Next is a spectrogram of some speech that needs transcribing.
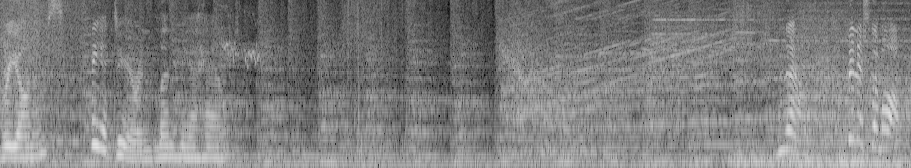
Grianos, be a dear and lend me a hand. Now, finish them off!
